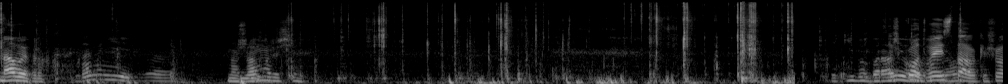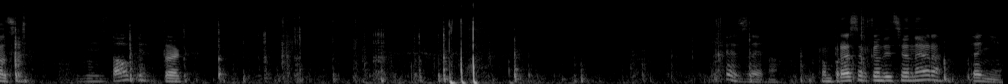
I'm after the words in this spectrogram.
На викрутку. Дай мені. Е, Ножа може ще. які би барани. Сашко, твої ставки, що це? Мої ставки? Так. Хз, ну. Компресор кондиціонера. Та ні.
